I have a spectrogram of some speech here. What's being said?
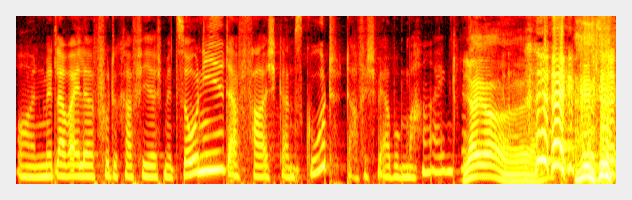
Und mittlerweile fotografiere ich mit Sony, da fahre ich ganz gut. Darf ich Werbung machen eigentlich? Ja, ja. ja.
